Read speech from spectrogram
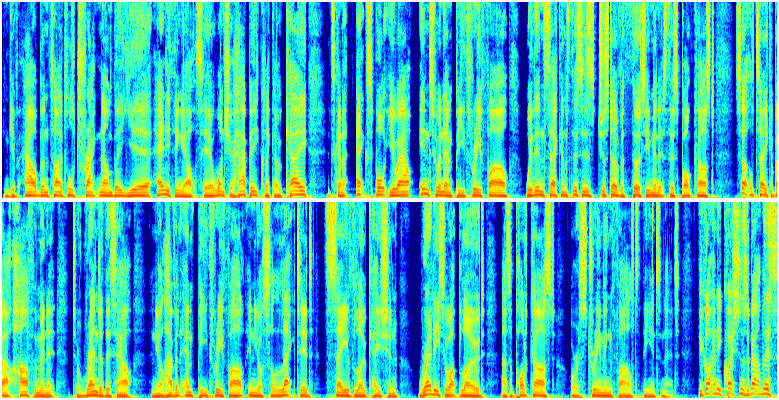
You can give album title, track number, year, anything else here. Once you're happy, click OK. It's going to export you out into an MP3 file within seconds. This is just over 30 minutes, this podcast. So it'll take about half a minute to render this out and you'll have an MP3 file in your selected save location ready to upload as a podcast or a streaming file to the internet. If you've got any questions about this,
